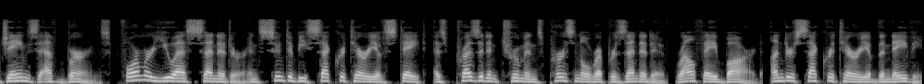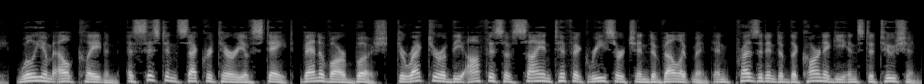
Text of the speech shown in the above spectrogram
James F. Byrnes, former U.S. Senator and soon-to-be Secretary of State, as President Truman's personal representative, Ralph A. Bard, Under-Secretary of the Navy, William L. Clayton, Assistant Secretary of State, Vannevar Bush, Director of the Office of Scientific Research and Development and President of the Carnegie Institution,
